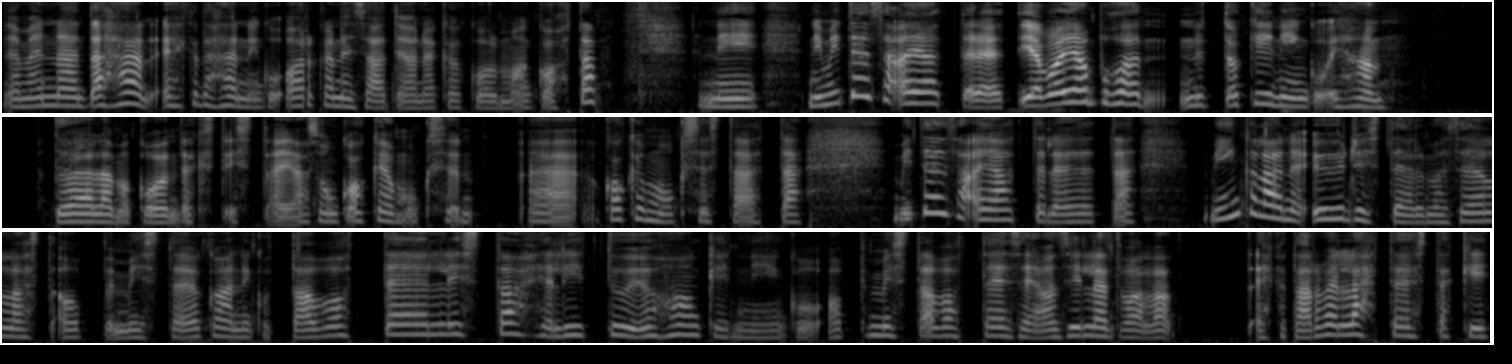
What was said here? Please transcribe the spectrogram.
ja mennään tähän, ehkä tähän niin organisaation näkökulmaan kohta. Niin, niin miten sä ajattelet, ja voidaan puhua nyt toki niin kuin ihan työelämäkontekstista ja sun kokemuksen, ää, kokemuksesta, että miten sä ajattelet, että minkälainen yhdistelmä sellaista oppimista, joka on niin kuin tavoitteellista ja liittyy johonkin niin kuin oppimistavoitteeseen, on sillä tavalla ehkä tarvelähtöistäkin.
